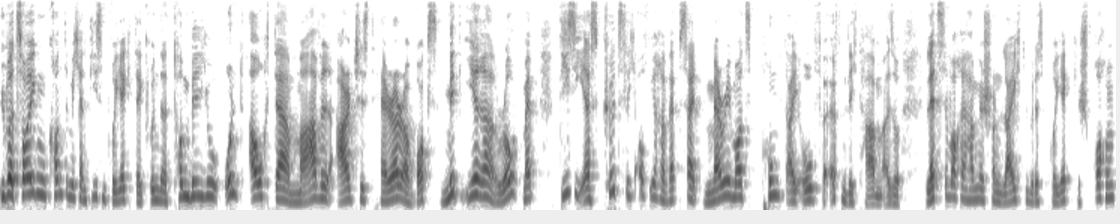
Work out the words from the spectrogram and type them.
Überzeugen konnte mich an diesem Projekt der Gründer Tom Billiou und auch der Marvel Artist Herrera Box mit ihrer Roadmap, die sie erst kürzlich auf ihrer Website marymods.io veröffentlicht haben. Also letzte Woche haben wir schon leicht über das Projekt gesprochen,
